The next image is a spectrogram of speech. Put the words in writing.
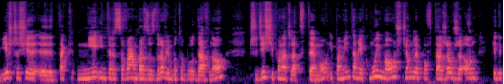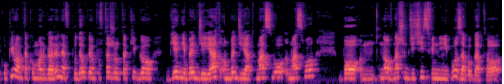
jeszcze się e, tak nie interesowałam bardzo zdrowiem, bo to było dawno, 30 ponad lat temu i pamiętam jak mój mąż ciągle powtarzał, że on kiedy kupiłam taką margarynę w pudełku, on powtarzał takiego G nie będzie jadł, on będzie jadł masło, masło bo mm, no, w naszym dzieciństwie nie, nie było za bogato,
